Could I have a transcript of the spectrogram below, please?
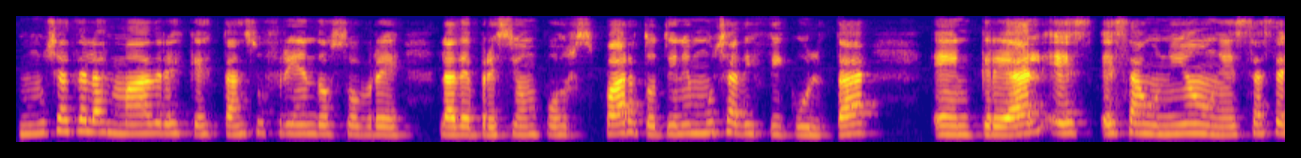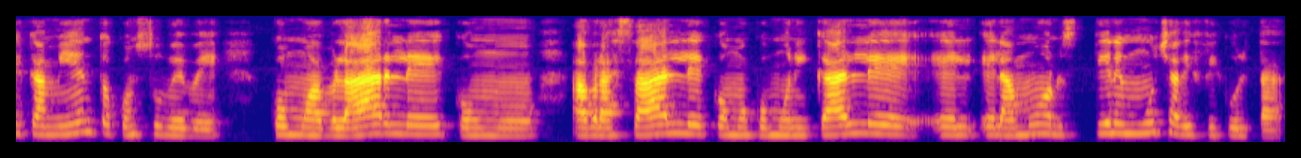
Muchas de las madres que están sufriendo sobre la depresión postparto tienen mucha dificultad en crear es- esa unión, ese acercamiento con su bebé, como hablarle, como abrazarle, como comunicarle el, el amor. Tienen mucha dificultad.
